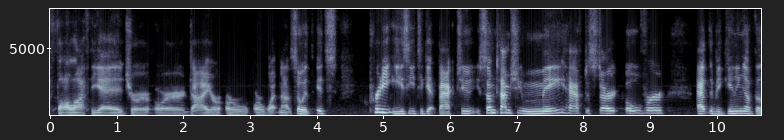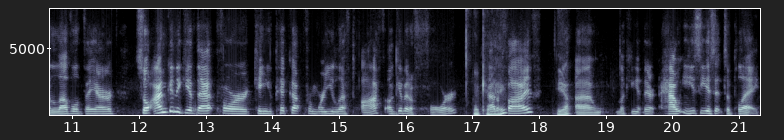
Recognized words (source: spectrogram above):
fall off the edge or or die or or, or whatnot. So it, it's pretty easy to get back to. Sometimes you may have to start over at the beginning of the level there. So I'm going to give that for can you pick up from where you left off? I'll give it a four okay. out of five. Yeah. Um, looking at there, how easy is it to play?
